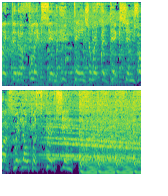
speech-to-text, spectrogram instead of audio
Inflicted affliction, dangerous addiction, drugs with no prescription.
